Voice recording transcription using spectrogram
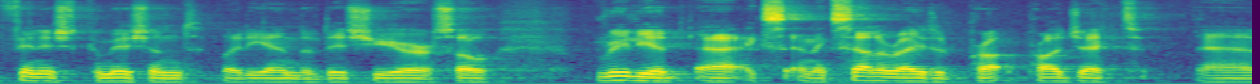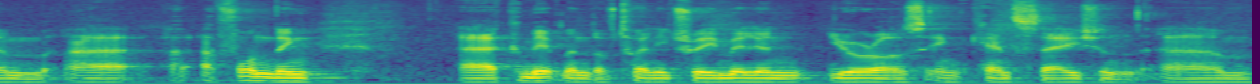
finished, commissioned by the end of this year. So, really, a, uh, an accelerated pro project, um, uh, a funding uh, commitment of 23 million euros in Kent Station. Um,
